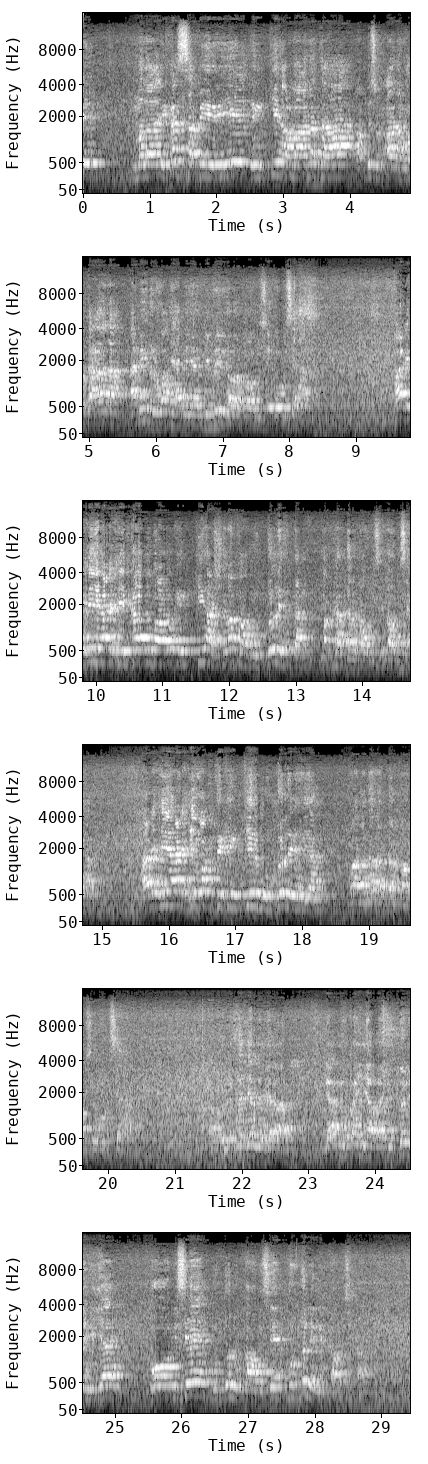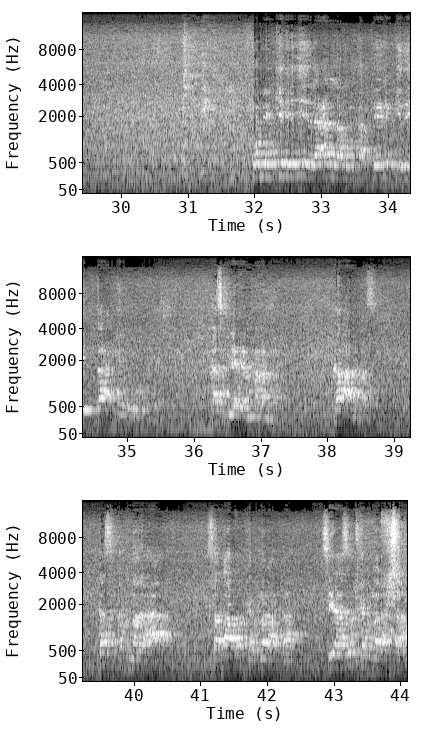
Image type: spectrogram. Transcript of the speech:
ملائكة السفيرية إن كي أمانتها رب سبحانه وتعالى أمين الوحي عليه جبريل قال بسي وبسحابة هذه هذه كادوا بارك إن كي أشرفها مدله تن مكة دربا وبسحابة هذه هذه وقتك إن كي مدله يا رمضان وسوى السحر رب العزة جل جلاله. لأنه كي يابا يدل هي هو بسي مدل كاوسي مدل من كاوسي ومن كي لعلكم تكيني كذي تعقلوا كسب يا مرمى كان بس كسبك مرعى ثقافتك مرعى سياستك مرعى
